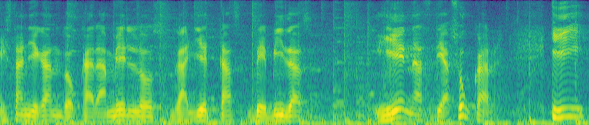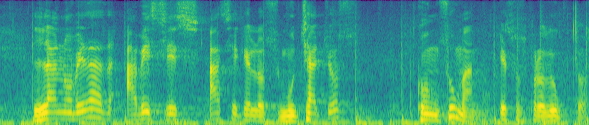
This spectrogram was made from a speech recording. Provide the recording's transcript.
están llegando caramelos, galletas, bebidas llenas de azúcar. Y la novedad a veces hace que los muchachos consuman esos productos.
